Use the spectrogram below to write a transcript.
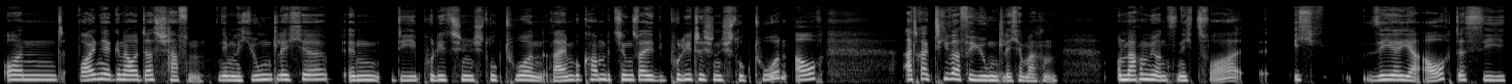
und wollen ja genau das schaffen, nämlich Jugendliche in die politischen Strukturen reinbekommen, beziehungsweise die politischen Strukturen auch attraktiver für Jugendliche machen. Und machen wir uns nichts vor. Ich sehe ja auch, dass Sie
